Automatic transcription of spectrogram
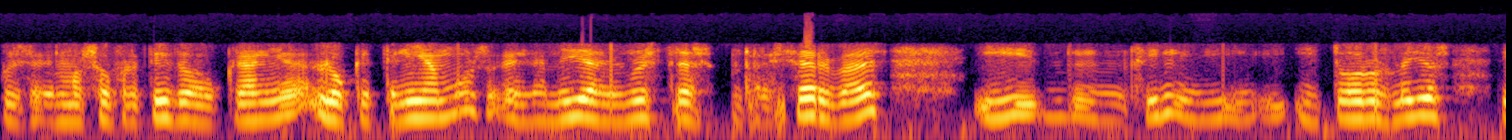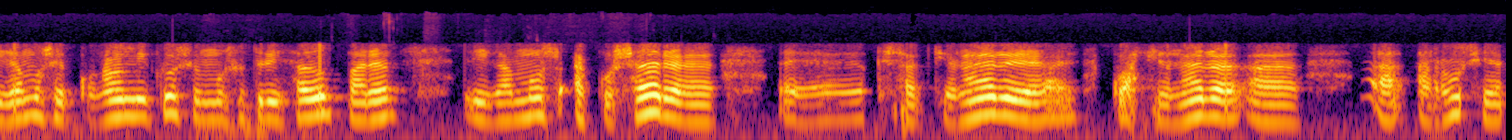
pues hemos ofrecido a Ucrania lo que teníamos en la medida de nuestras reservas y en fin y, todos los medios digamos económicos hemos utilizado para digamos acosar a, eh, sancionar a, coaccionar a, a, Rusia.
